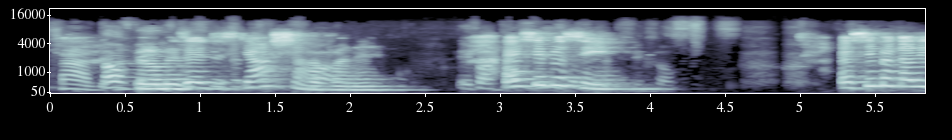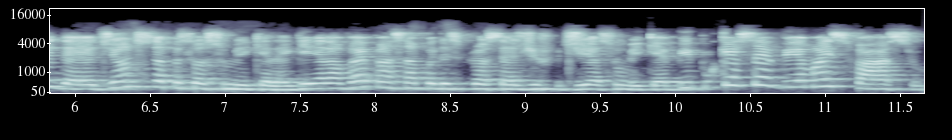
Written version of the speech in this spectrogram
sabe? Talvez Pelo menos ele disse que achava, né? Fala, é sempre assim. É sempre aquela ideia de antes da pessoa assumir que ela é gay, ela vai passar por esse processo de, de assumir que é bi, porque ser bi é mais fácil,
